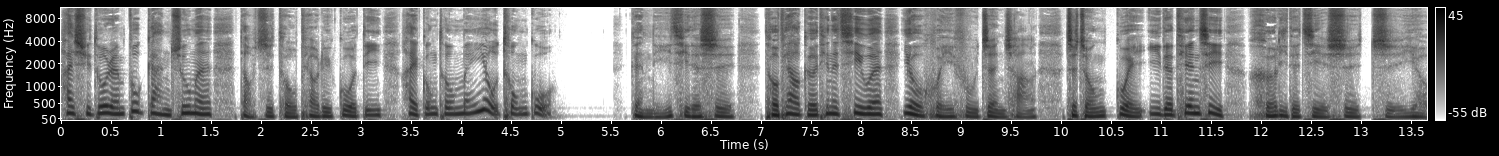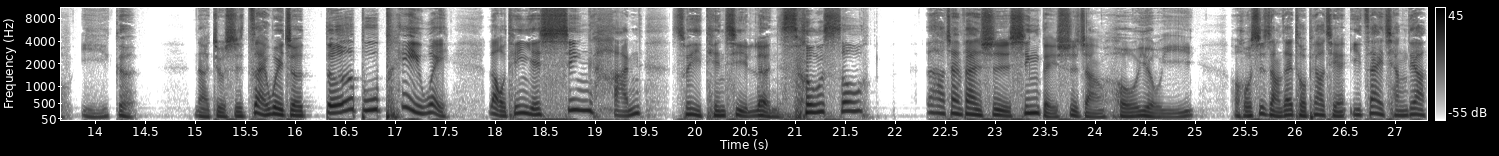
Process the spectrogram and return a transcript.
害许多人不敢出门，导致投票率过低，害公投没有通过。更离奇的是，投票隔天的气温又恢复正常。这种诡异的天气，合理的解释只有一个，那就是在位者德不配位，老天爷心寒，所以天气冷飕飕。二号战犯是新北市长侯友宜。侯市长在投票前一再强调，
